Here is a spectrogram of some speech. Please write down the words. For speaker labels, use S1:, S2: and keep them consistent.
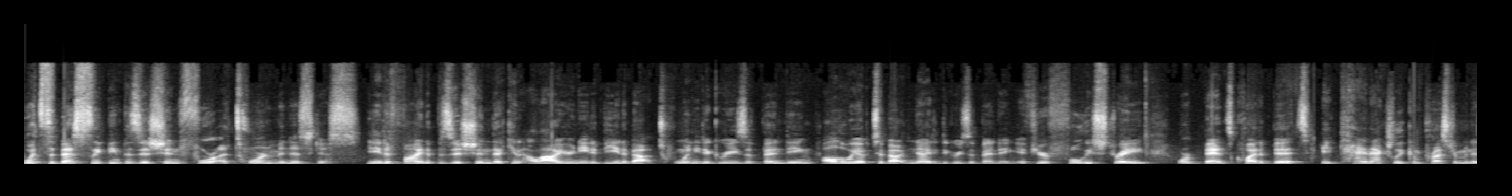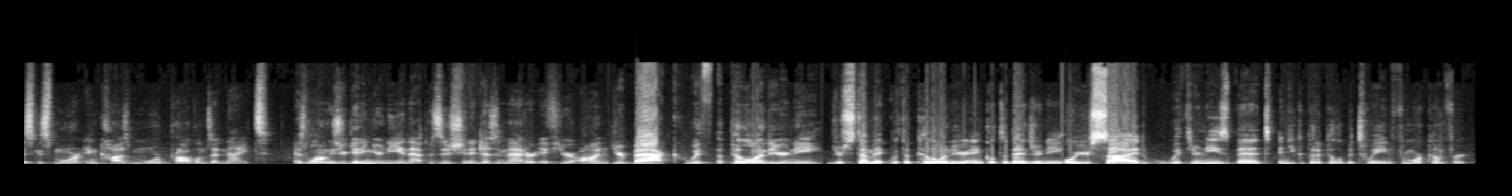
S1: What's the best sleeping position for a torn meniscus? You need to find a position that can allow your knee to be in about 20 degrees of bending, all the way up to about 90 degrees of bending. If you're fully straight or bent quite a bit, it can actually compress your meniscus more and cause more problems at night as long as you're getting your knee in that position, it doesn't matter if you're on your back with a pillow under your knee, your stomach with a pillow under your ankle to bend your knee, or your side with your knees bent and you can put a pillow between for more comfort.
